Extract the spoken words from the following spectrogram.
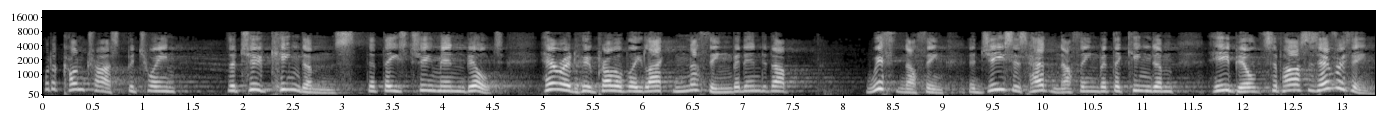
What a contrast between the two kingdoms that these two men built. Herod, who probably lacked nothing but ended up with nothing. And Jesus had nothing, but the kingdom he built surpasses everything.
